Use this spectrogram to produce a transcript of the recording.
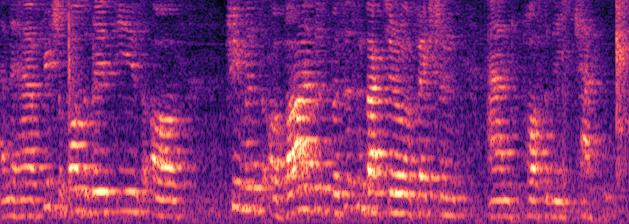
and they have future possibilities of treatments of viruses, persistent bacterial infections, and possibly cancers.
